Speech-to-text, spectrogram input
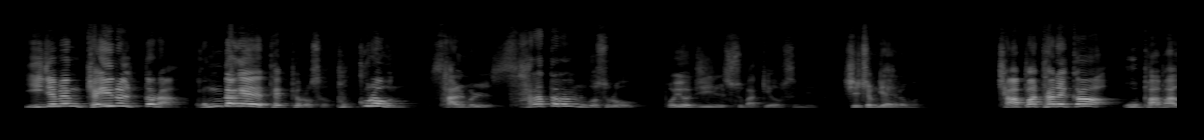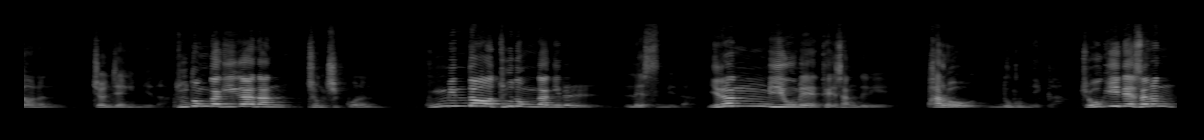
이재명 개인을 떠나 공당의 대표로서 부끄러운 삶을 살았다라는 것으로 보여질 수밖에 없습니다. 시청자 여러분, 좌파 탄핵과 우파 방어는 전쟁입니다. 두동강이가 난 정치권은 국민도 두동강이를 냈습니다. 이런 미움의 대상들이 바로 누굽니까? 조기 대선은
